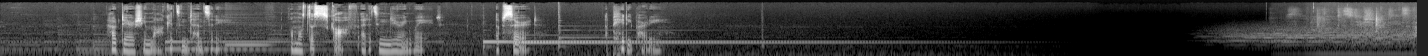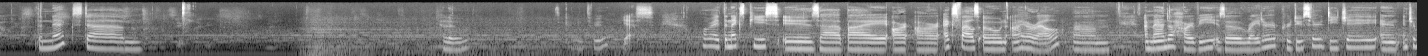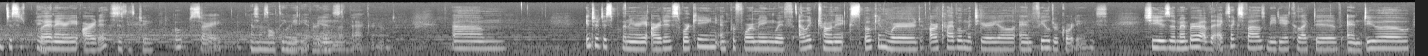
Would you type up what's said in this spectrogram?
How dare she mock its intensity? Almost a scoff at its enduring weight. Absurd. A pity party. The next um, Hello. Is it coming through? Yes. All right, the next piece is uh, by our, our X Files own IRL. Um, Amanda Harvey is a writer, producer, DJ, and interdisciplinary hey, artist. This is Jake. Oh, sorry. I'm a multimedia artist. In the background. Um, interdisciplinary artist working and performing with electronic, spoken word, archival material, and field recordings. She is a member of the XX Files Media Collective and duo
